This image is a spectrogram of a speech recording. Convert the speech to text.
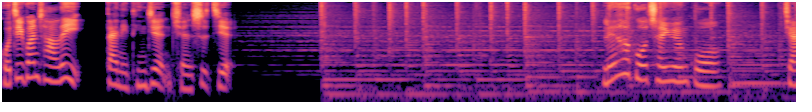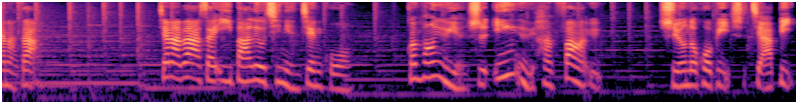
国际观察力带你听见全世界。联合国成员国加拿大，加拿大在一八六七年建国，官方语言是英语和法语，使用的货币是加币。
